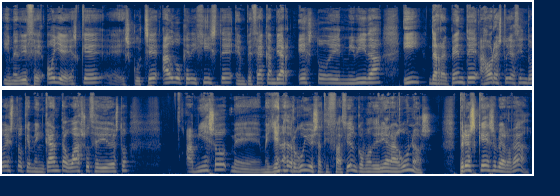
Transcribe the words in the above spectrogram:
y me dice, oye, es que eh, escuché algo que dijiste, empecé a cambiar esto en mi vida y de repente ahora estoy haciendo esto que me encanta o ha sucedido esto. A mí eso me, me llena de orgullo y satisfacción, como dirían algunos. Pero es que es verdad.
